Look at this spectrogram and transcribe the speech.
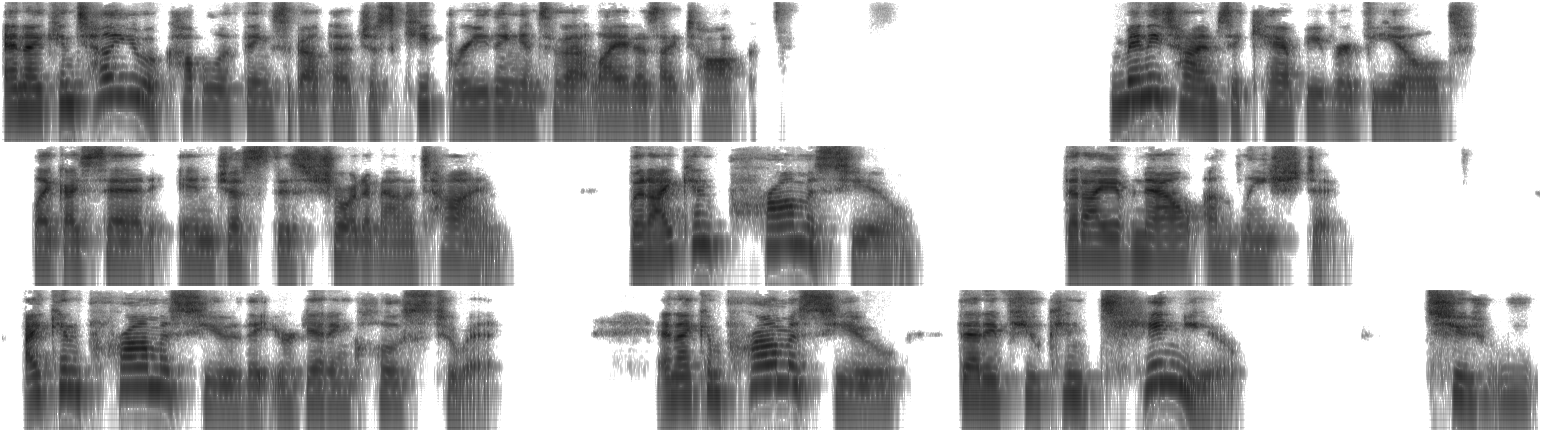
And I can tell you a couple of things about that. Just keep breathing into that light as I talk. Many times it can't be revealed like I said, in just this short amount of time. But I can promise you that I have now unleashed it. I can promise you that you're getting close to it. And I can promise you that if you continue to,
